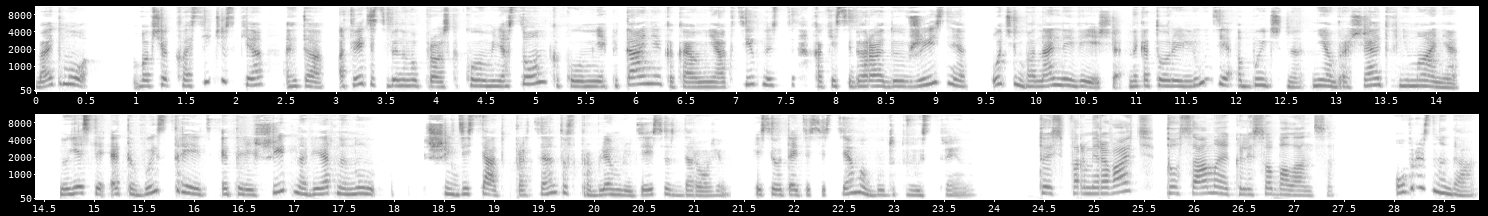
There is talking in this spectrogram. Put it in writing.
Поэтому Вообще классически это ответить себе на вопрос, какой у меня сон, какое у меня питание, какая у меня активность, как я себя радую в жизни. Очень банальные вещи, на которые люди обычно не обращают внимания. Но если это выстроить, это решит, наверное, ну, 60% проблем людей со здоровьем, если вот эти системы будут выстроены. То есть формировать то самое колесо баланса. Образно, да.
